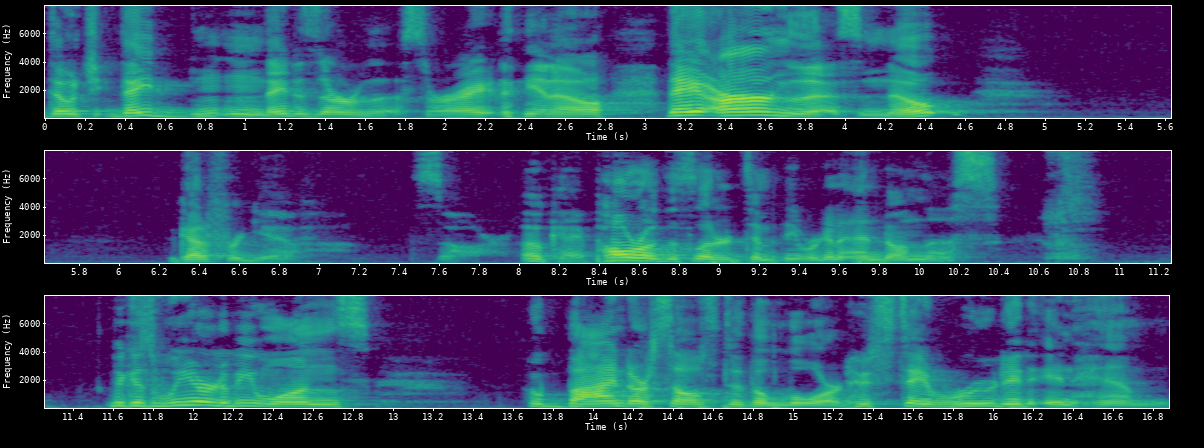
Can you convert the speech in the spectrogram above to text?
don't you, they, they deserve this, right? You know, they earned this. Nope. We've got to forgive. So. Okay, Paul wrote this letter to Timothy. We're going to end on this. Because we are to be ones who bind ourselves to the Lord, who stay rooted in Him.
